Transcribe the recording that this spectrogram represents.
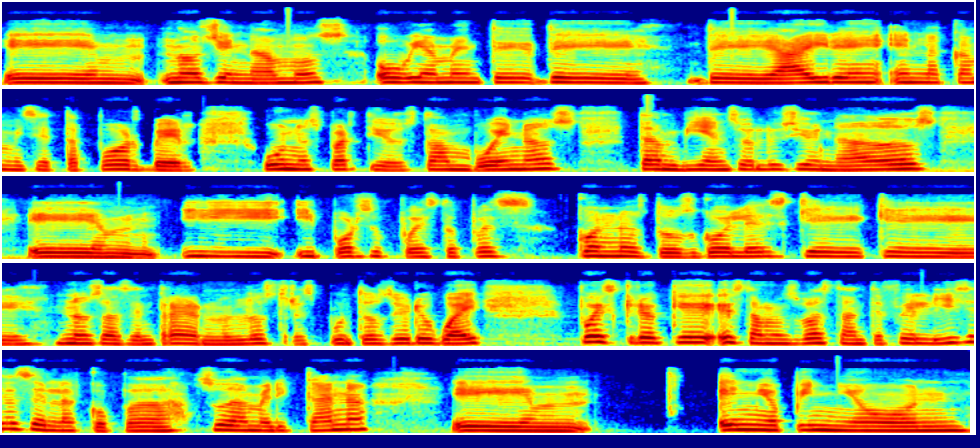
nos llenamos obviamente de, de aire en la camiseta por ver unos partidos tan buenos, tan bien solucionados em, y, y por supuesto pues con los dos goles que, que, nos hacen traernos los tres puntos de Uruguay, pues creo que estamos bastante felices en la Copa Sudamericana. Em, en mi opinión,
